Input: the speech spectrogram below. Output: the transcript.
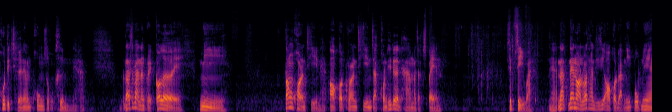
ผู้ติดเชื้อเนี่ยมันพุ่งสูงขึ้นนะครับ รัฐบาลอังกฤษก็เลยมีต้องควอนตีนฮะออกกฎควอนตีนจากคนที่เดินทางมาจากสเปน 14 วันนะแน่นอนว่าทันทีที่ออกกฎแบบนี้ปุ๊บเนี่ย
